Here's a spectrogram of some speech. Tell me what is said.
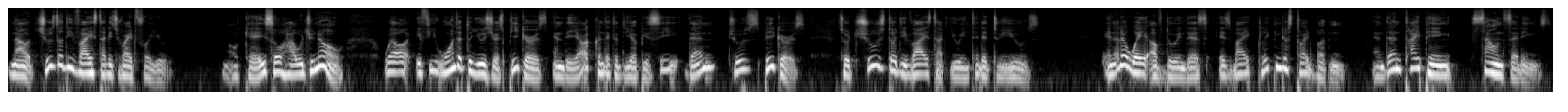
Now choose the device that is right for you. Okay, so how would you know? Well, if you wanted to use your speakers and they are connected to your PC, then choose speakers. So choose the device that you intended to use. Another way of doing this is by clicking the start button and then typing sound settings.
